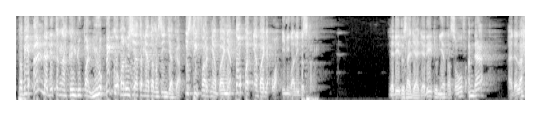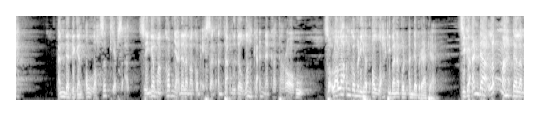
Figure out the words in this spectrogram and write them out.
Tapi anda di tengah kehidupan, hiruk pikuk manusia ternyata masih jaga. Istighfarnya banyak, taubatnya banyak. Wah, ini wali besar. Jadi itu saja. Jadi dunia tasawuf anda adalah anda dengan Allah setiap saat. Sehingga makomnya adalah makom ihsan. Anta'budallah ka'annaka tarahu. Seolah-olah engkau melihat Allah di mana pun anda berada. Jika anda lemah dalam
